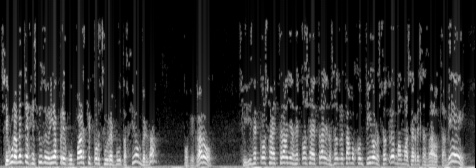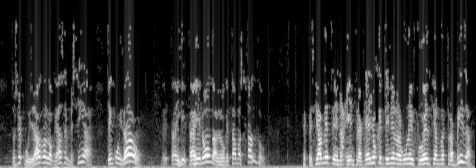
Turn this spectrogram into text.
Seguramente Jesús debería preocuparse por su reputación, ¿verdad? Porque claro, si dices cosas extrañas de cosas extrañas, nosotros estamos contigo, nosotros vamos a ser rechazados también. Entonces cuidado con lo que haces, Mesías. Ten cuidado. Estás, estás en onda de lo que está pasando. Especialmente entre aquellos que tienen alguna influencia en nuestras vidas.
